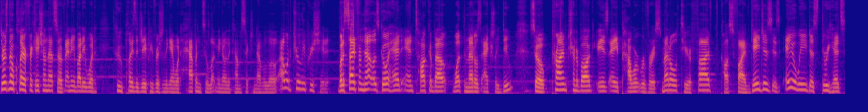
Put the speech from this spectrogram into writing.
There's no clarification on that, so if anybody would who plays the JP version of the game would happen to let me know in the comment section down below, I would truly appreciate it. But aside from that, let's go ahead and talk about what the medals actually do. So Prime Chernobog is a power reverse medal, tier 5, costs 5 gauges, is AoE, does 3 hits,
